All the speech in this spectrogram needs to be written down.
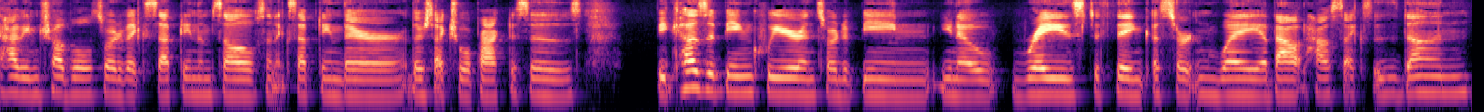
having trouble sort of accepting themselves and accepting their their sexual practices because of being queer and sort of being you know raised to think a certain way about how sex is done.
